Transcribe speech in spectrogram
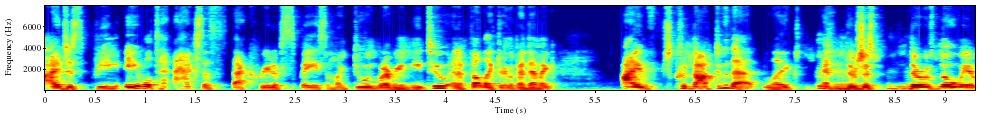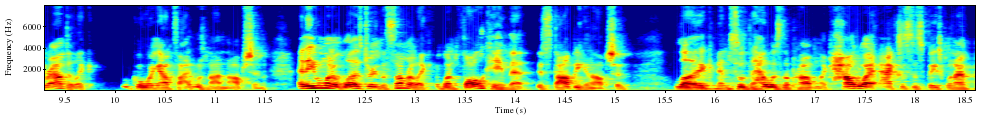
I just being able to access that creative space and like doing whatever you need to. And it felt like during the pandemic, I could not do that. Like, mm-hmm. and there's just mm-hmm. there was no way around it. Like going outside was not an option. And even when it was during the summer, like when fall came, that it stopped being an option. Like, mm-hmm. and so that was the problem. Like, how do I access the space when I'm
